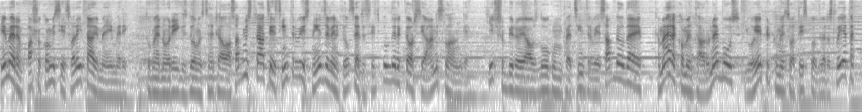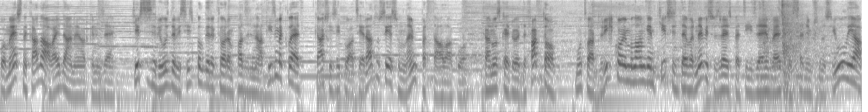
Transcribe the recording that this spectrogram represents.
piemēram, pašu komisijas vadītāju Meimeri. Tomēr no Rīgas domas centrālās administrācijas interviju sniedza vien pilsētas izpildirektors Jānis Lange. Ķirša birojā uz lūgumu pēc intervijas atbildēja, ka mēra komentāru nebūs, jo iepirkumi esot izpildvaras lieta, ko mērs nekādā veidā neorganizē. Ķirsis ir uzdevis izpildirektoram padziļināt izmeklēt, kā šī situācija radusies un lemt par tālāko. Kā noskaidroja de facto, Mutvārdu rīkojumu Langiem Čirsis deva nevis uzreiz pēc IZM vēstules saņemšanas jūlijā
